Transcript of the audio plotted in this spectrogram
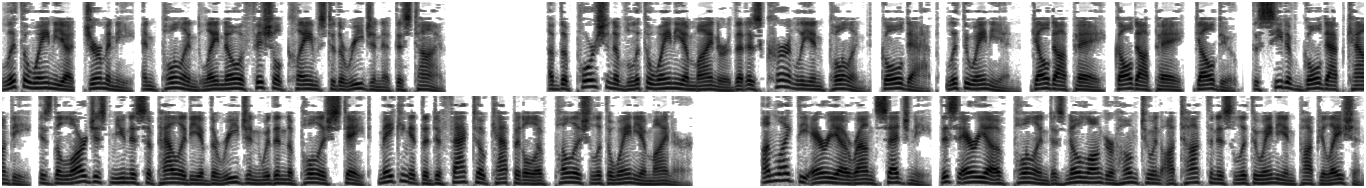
Lithuania, Germany, and Poland lay no official claims to the region at this time. Of the portion of Lithuania Minor that is currently in Poland, Goldap, Lithuanian, Geldape, Galdape, Geldup, the seat of Goldap County, is the largest municipality of the region within the Polish state, making it the de facto capital of Polish Lithuania Minor. Unlike the area around Sejny, this area of Poland is no longer home to an autochthonous Lithuanian population.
